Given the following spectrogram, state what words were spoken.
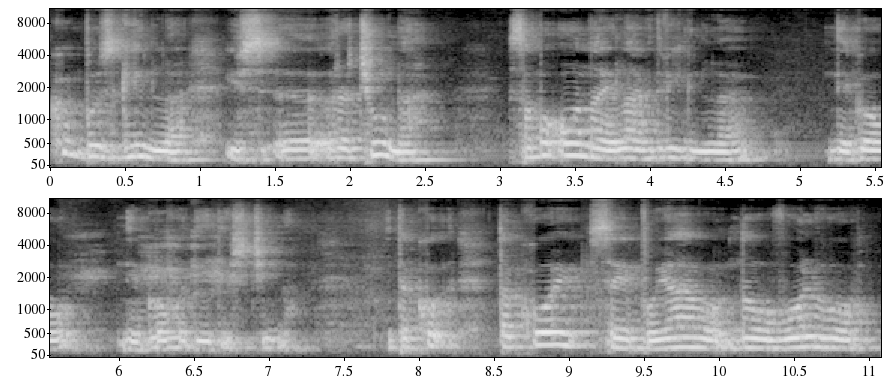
Kako bo zginila iz uh, računa? Samo ona je lahko dvignila njegov, njegovo dediščino. In tako, takoj se je pojavil nov Volvo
